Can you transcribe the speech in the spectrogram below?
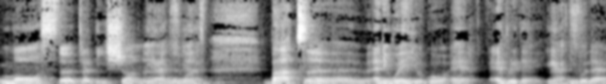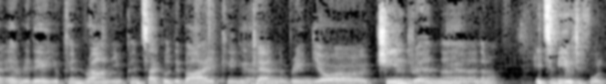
most uh, tradition. uh, Yes, yeah. But uh, anyway, you go uh, every day. Yes. You go there every day. You can run. You can cycle the bike. You Yeah. can bring your children. Uh, I don't know. It's beautiful.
